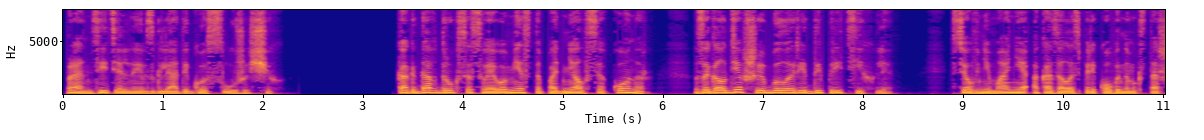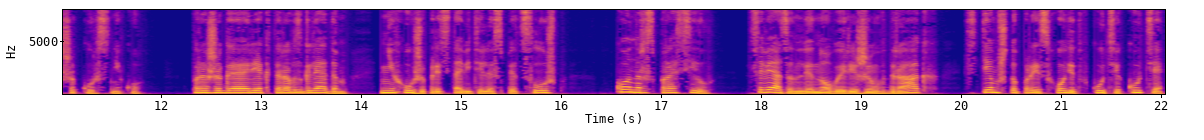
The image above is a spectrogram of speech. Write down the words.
пронзительные взгляды госслужащих. Когда вдруг со своего места поднялся Конор, загалдевшие было ряды притихли. Все внимание оказалось прикованным к старшекурснику. Прожигая ректора взглядом, не хуже представителя спецслужб, Конор спросил, связан ли новый режим в Драк с тем, что происходит в Куте-Куте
